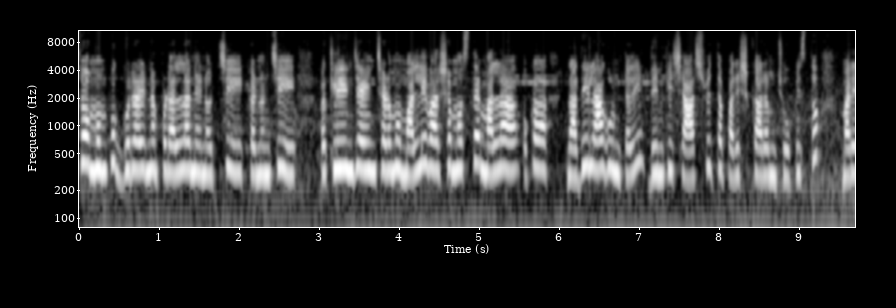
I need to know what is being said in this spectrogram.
సో ముంపుకు గురైనప్పుడల్లా నేను వచ్చి ఇక్కడ నుంచి క్లీన్ చేయించడము మళ్ళీ వర్షం వస్తే మళ్ళీ ఒక నదిలాగా ఉంటుంది. దీనికి శాశ్వత పరిష్కారం చూపిస్తూ మరి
